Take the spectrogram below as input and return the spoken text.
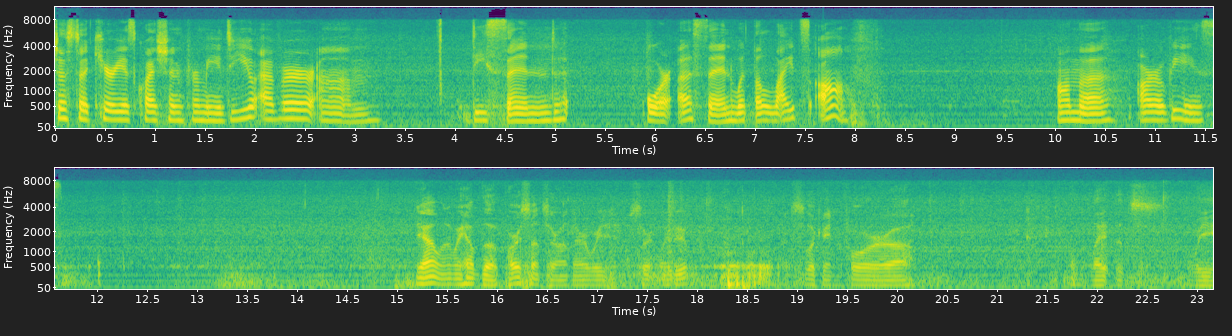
just a curious question for me: Do you ever um, descend or ascend with the lights off on the ROVs? Yeah, when we have the par sensor on there, we certainly do. It's looking for uh, light that's we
